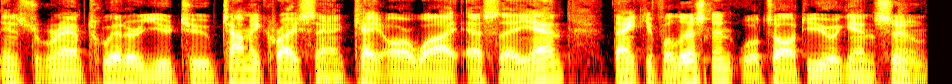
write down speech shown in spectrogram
Instagram, Twitter, YouTube. Tommy Krysan, K R Y S A N. Thank you for listening. We'll talk to you again soon.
